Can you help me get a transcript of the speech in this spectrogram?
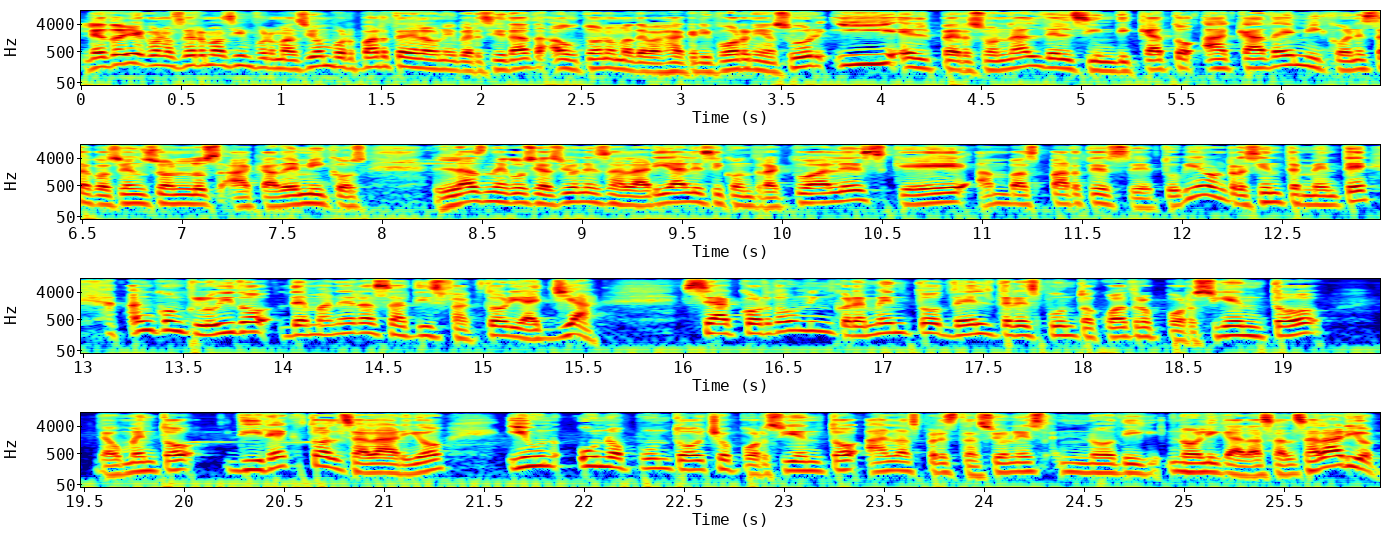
Le doy a conocer más información por parte de la Universidad Autónoma de Baja California Sur y el personal del sindicato académico. En esta ocasión son los académicos. Las negociaciones salariales y contractuales que ambas partes eh, tuvieron recientemente han concluido de manera satisfactoria. Ya se acordó un incremento del 3.4% de aumento directo al salario y un 1.8% a las prestaciones no, no, ligadas al salario.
